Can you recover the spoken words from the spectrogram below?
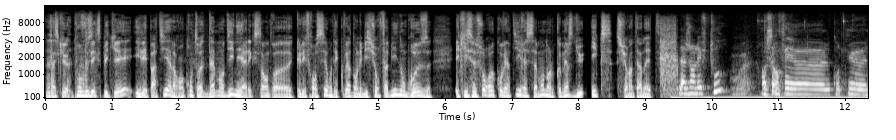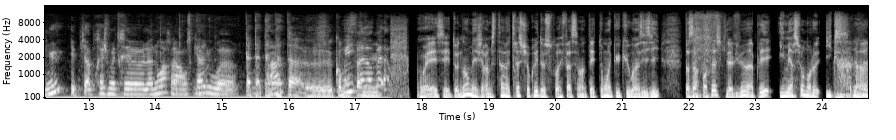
Parce que pour vous expliquer, il est parti à la rencontre d'Amandine et Alexandre euh, que les Français ont découvert dans l'émission Famille Nombreuse et qui se sont reconvertis récemment dans le commerce du X sur Internet. Là, j'enlève tout. On fait euh, le contenu euh, nu. Et puis après, je mettrai euh, la noire, là, en sky ou. euh, Ta ta ta ta Hein ta, euh, comment oui, ça alors, nu bah, Oui, c'est étonnant, mais Jérém Star est très surpris de se trouver face à un téton, un cucu ou un zizi, dans un reportage qu'il a lui-même appelé Immersion dans le X. hein.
